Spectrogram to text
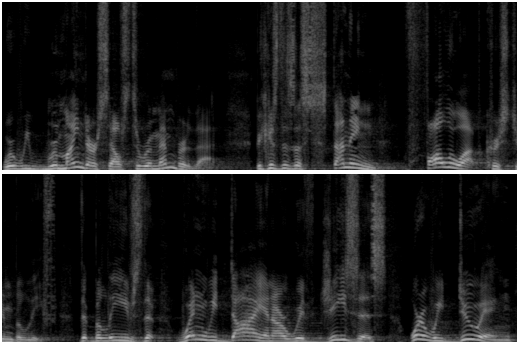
where we remind ourselves to remember that. Because there's a stunning follow up Christian belief that believes that when we die and are with Jesus, what are we doing?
